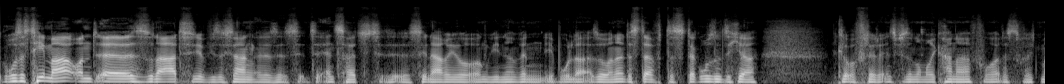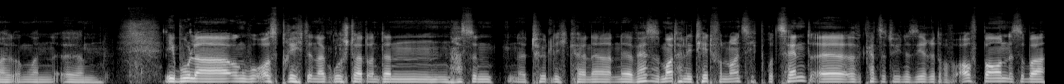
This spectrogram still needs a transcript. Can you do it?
großes Thema und äh, es ist so eine Art, wie soll ich sagen, äh, Endzeit-Szenario irgendwie, ne, wenn Ebola, also ne, das da, das da gruselt sich ja ich glaube vielleicht insbesondere Amerikaner vor, dass vielleicht mal irgendwann ähm, Ebola irgendwo ausbricht in der Großstadt und dann hast du eine Tödlichkeit, eine, eine wie heißt es, Mortalität von 90 Prozent. Äh, kannst natürlich eine Serie drauf aufbauen, ist aber,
